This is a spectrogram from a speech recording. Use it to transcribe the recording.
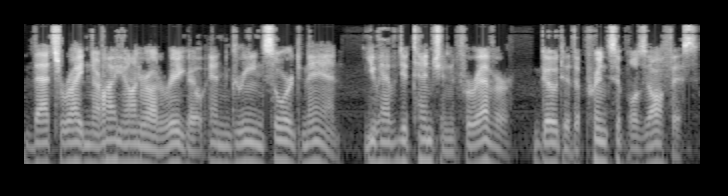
That's right Narayan Rodrigo and Green Sword Man, you have detention forever, go to the principal's office.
